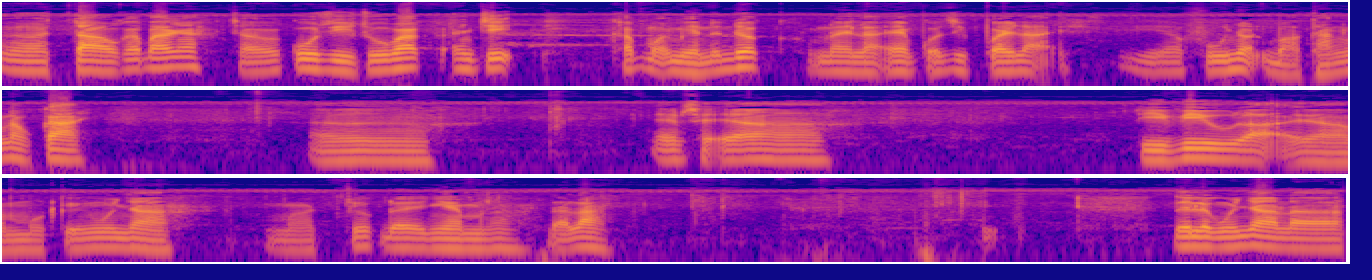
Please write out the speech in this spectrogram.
Uh, chào các bác nhé, chào các cô dì chú bác, anh chị khắp mọi miền đất nước. Hôm nay là em có dịp quay lại ờ, Phú Nhuận Bảo Thắng Lào Cai. Uh, em sẽ uh, review lại uh, một cái ngôi nhà mà trước đây anh em đã làm. Đây là ngôi nhà là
